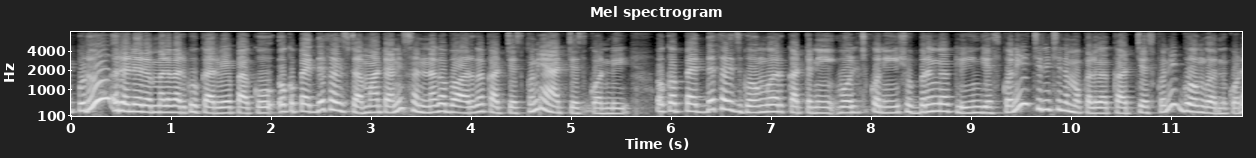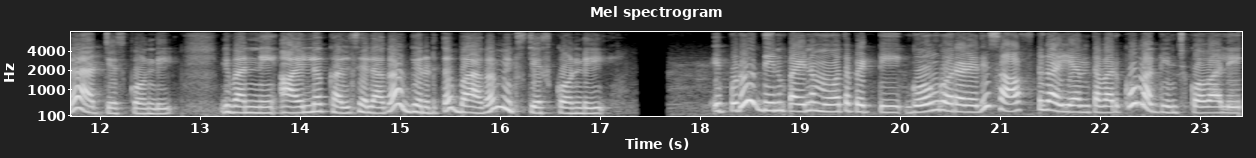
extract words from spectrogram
ఇప్పుడు రెండు రెమ్మల వరకు కరివేపాకు ఒక పెద్ద సైజు టమాటాని సన్నగా బారుగా కట్ చేసుకొని యాడ్ చేసుకోండి. ఒక పెద్ద సైజు గోంగూర కట్టని ఒలుచుకొని శుభ్రంగా క్లీన్ చేసుకొని చిన్న చిన్న ముక్కలుగా కట్ చేసుకొని గోంగూరను కూడా యాడ్ చేసుకోండి. ఇవన్నీ ఆయిల్లో కలిసేలాగా గెరటితో బాగా మిక్స్ చేసుకోండి. ఇప్పుడు దీనిపైన మూత పెట్టి గోంగూర అనేది సాఫ్ట్గా అయ్యేంత వరకు మగ్గించుకోవాలి.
